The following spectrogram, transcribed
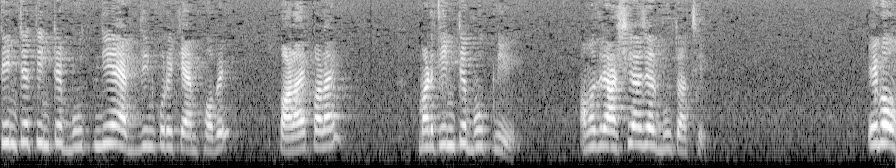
তিনটে তিনটে বুথ নিয়ে একদিন করে ক্যাম্প হবে, পাড়ায় পাড়ায় মানে তিনটে বুথ নিয়ে। আমাদের আশি হাজার বুথ আছে। এবং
